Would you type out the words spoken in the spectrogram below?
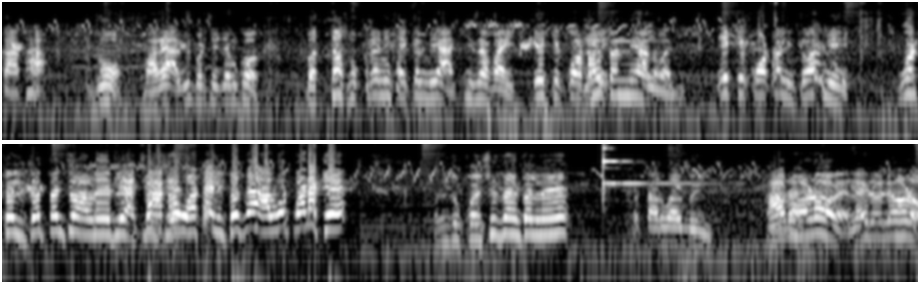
કાકા! જો મારે આવી પડશે જેમ કહો. બધા છોકરાની સાયકલ મેં આખી છે ભાઈ એક એક કોટો તને આલવા એક એક કોટા લીધો મેં. ઓટો લીધો જ તને શું આવડે એટલે કાકા ઓટા લીધો તો આલવો જ પડે કે. અને તું કહીશું સાયકલ ને. તો તારું આવી બની હારું હડો હવે લઈ રહ્યો હડો.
